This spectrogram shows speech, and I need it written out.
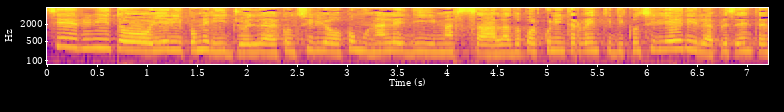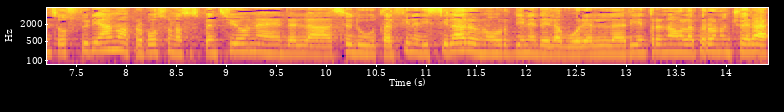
Si è riunito ieri pomeriggio il Consiglio Comunale di Marsala. Dopo alcuni interventi di consiglieri, il Presidente Enzo Sturiano ha proposto una sospensione della seduta al fine di stilare un ordine dei lavori. Al rientro in aula però non c'era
